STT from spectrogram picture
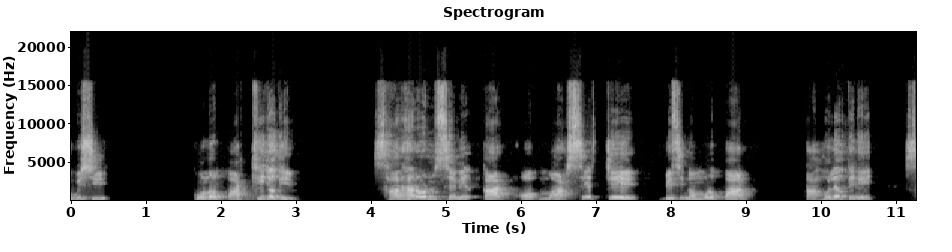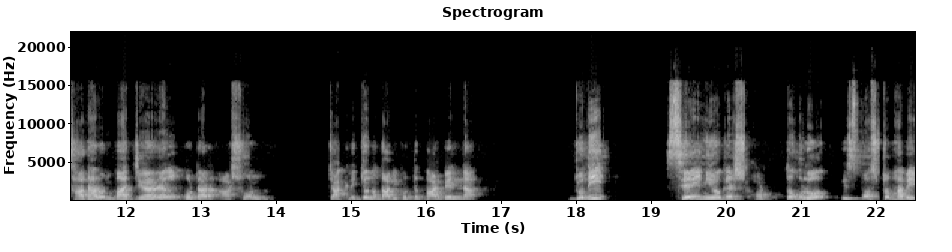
ওবিসি কোনো প্রার্থী যদি সাধারণ শ্রেণির কাট অফ মার্কসের চেয়ে বেশি নম্বরও পান, তাহলেও তিনি সাধারণ বা জেনারেল কোটার আসন চাকরির জন্য দাবি করতে পারবেন না। যদি সেই নিয়োগের শর্তগুলো স্পষ্টভাবে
